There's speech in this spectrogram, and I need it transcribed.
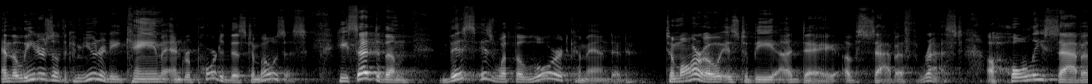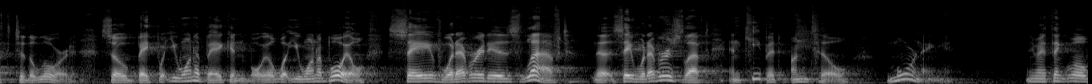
And the leaders of the community came and reported this to Moses. He said to them, This is what the Lord commanded. Tomorrow is to be a day of Sabbath rest, a holy Sabbath to the Lord. So bake what you want to bake and boil what you want to boil. Save whatever it is left, uh, save whatever is left, and keep it until morning. You might think, well,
